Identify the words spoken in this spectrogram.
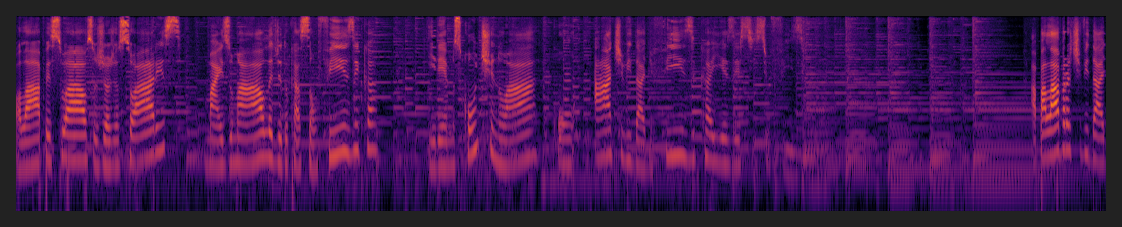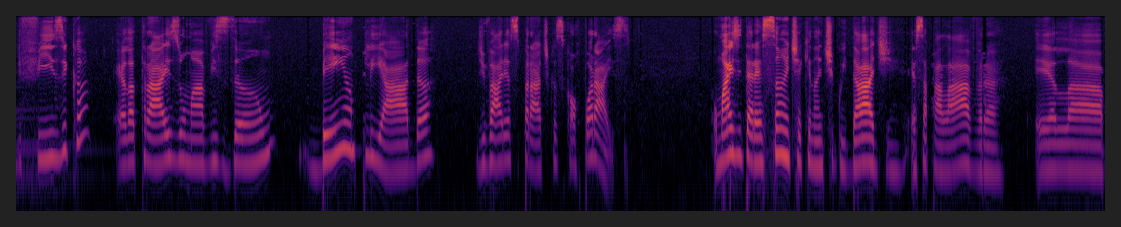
Olá, pessoal. Sou Jorge Soares. Mais uma aula de educação física. Iremos continuar com atividade física e exercício físico. A palavra atividade física, ela traz uma visão bem ampliada de várias práticas corporais. O mais interessante é que na antiguidade, essa palavra, ela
